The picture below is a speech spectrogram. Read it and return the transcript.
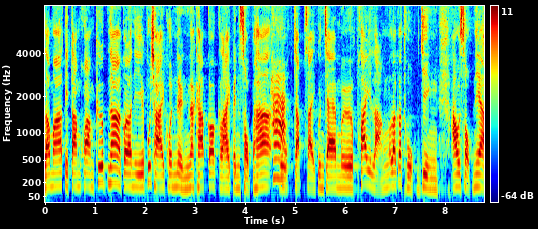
เรามาติดตามความคืบหน้ากรณีผู้ชายคนหนึ่งนะครับก็กลายเป็นศพฮะค่ะถูกจับใส่กุญแจมือไพร่หลังแล้วก็ถูกยิงเอาศพเนี่ย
